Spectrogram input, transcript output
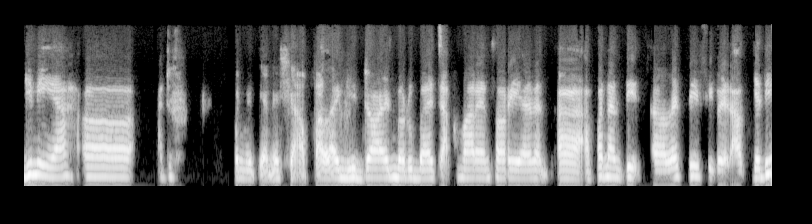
gini ya, eh, aduh penelitiannya siapa lagi? Darn baru baca kemarin sorry ya. Eh, apa nanti eh, let's figure it out. Jadi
